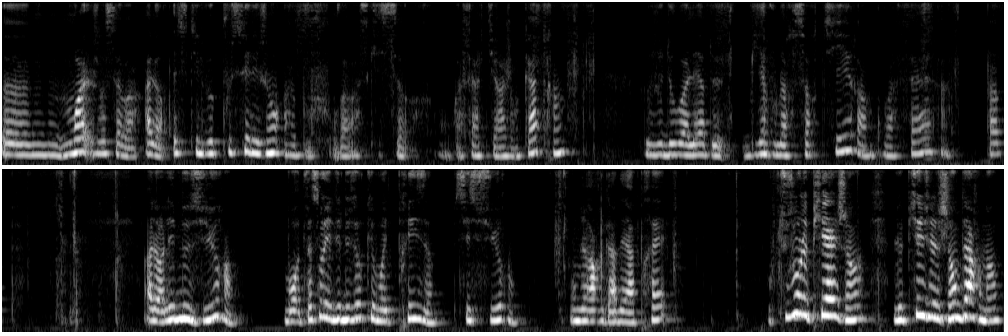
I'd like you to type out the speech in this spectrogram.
moi, je veux savoir. Alors, est-ce qu'il veut pousser les gens à bout? On va voir ce qui sort. On va faire le tirage en 4. Hein. Le jeu d'eau a l'air de bien vouloir sortir. On va faire. Hop. Alors, les mesures. Bon, de toute façon, il y a des mesures qui vont être prises, c'est sûr. On ira regarder après. toujours le piège, hein. Le piège est gendarme, hein.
